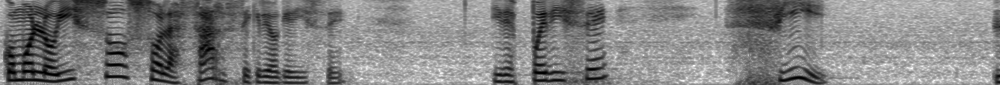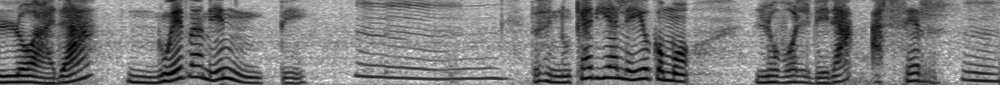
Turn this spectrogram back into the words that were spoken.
cómo lo hizo solazarse, creo que dice. Y después dice, sí, lo hará nuevamente. Mm. Entonces nunca había leído como lo volverá a hacer. Mm.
